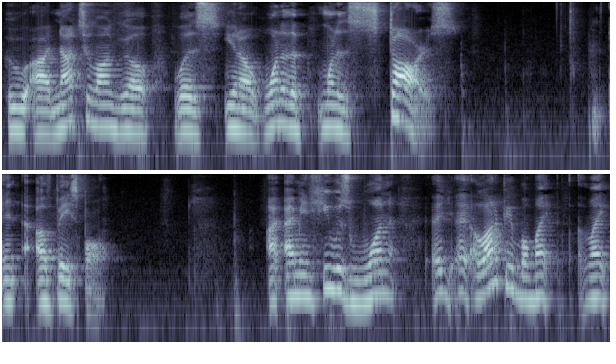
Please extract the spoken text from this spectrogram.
who uh, not too long ago was you know one of the one of the stars in, of baseball. I, I mean he was one. A, a lot of people might might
